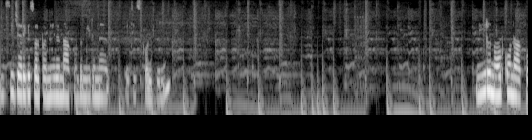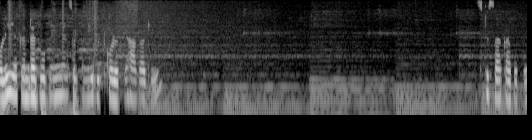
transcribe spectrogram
ಮಿಕ್ಸಿ ಜಾರಿಗೆ ಸ್ವಲ್ಪ ನೀರನ್ನು ಹಾಕ್ಕೊಂಡು ನೀರನ್ನು ಹೆಚ್ಚಿಸ್ಕೊಳ್ತೀನಿ. ನೀರು ನೋಡ್ಕೊಂಡು ಹಾಕ್ಕೊಳ್ಳಿ ಯಾಕಂದರೆ ಅದು ಬೆಂದಮೇಲೆ ಸ್ವಲ್ಪ ನೀರು ಬಿಟ್ಕೊಳ್ಳುತ್ತೆ, ಹಾಗಾಗಿ. ಇಷ್ಟು ಸಾಕಾಗುತ್ತೆ.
